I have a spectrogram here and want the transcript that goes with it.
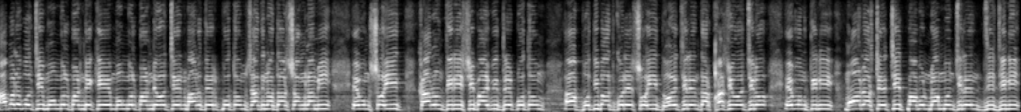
আবারও বলছি, মঙ্গল পাণ্ডে কে? মঙ্গল পাণ্ডে হচ্ছেন ভারতের প্রথম স্বাধীনতার সংগ্রামী এবং শহীদ, কারণ তিনি সিপাহী বিদ্রোহের প্রথম প্রতিবাদ করে শহীদ হয়েছিলেন, তার ফাঁসি হয়েছিল এবং তিনি মহারাষ্ট্রের চিত পাবন ব্রাহ্মণ ছিলেন যিনি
